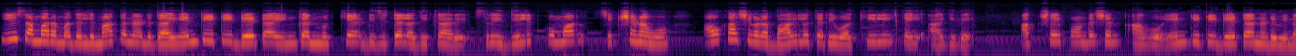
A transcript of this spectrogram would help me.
ಈ ಸಮಾರಂಭದಲ್ಲಿ ಮಾತನಾಡಿದ ಎನ್ಟಿಟಿ ಡೇಟಾ ಇಂಕನ್ ಮುಖ್ಯ ಡಿಜಿಟಲ್ ಅಧಿಕಾರಿ ಶ್ರೀ ದಿಲೀಪ್ ಕುಮಾರ್, ಶಿಕ್ಷಣವು ಅವಕಾಶಗಳ ಬಾಗಿಲು ತೆರೆಯುವ ಕೀಲಿ ಕೈ ಆಗಿದೆ. ಅಕ್ಷಯ್ ಫೌಂಡೇಶನ್ ಹಾಗೂ ಎನ್ಟಿಟಿ ಡೇಟಾ ನಡುವಿನ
